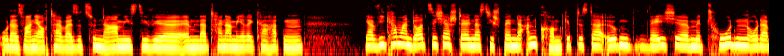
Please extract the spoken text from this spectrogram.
oder es waren ja auch teilweise Tsunamis, die wir in Lateinamerika hatten. Ja, wie kann man dort sicherstellen, dass die Spende ankommt? Gibt es da irgendwelche Methoden oder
